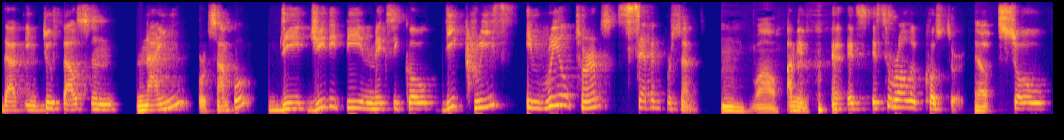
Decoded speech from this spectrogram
that in 2009, for example, the GDP in Mexico decreased in real terms 7%. Mm, wow. I mean, it's, it's a roller coaster. Yep. So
